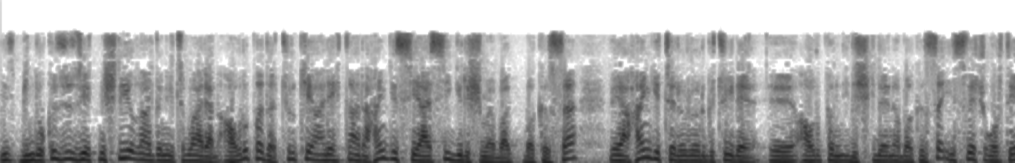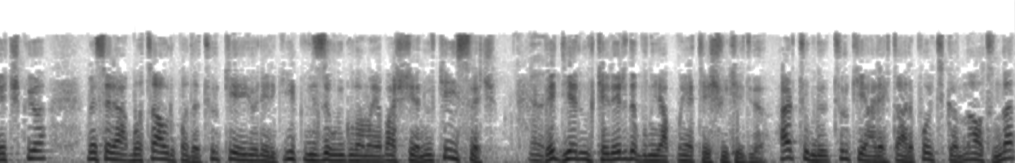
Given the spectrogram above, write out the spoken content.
1970'li yıllardan itibaren Avrupa'da Türkiye aleyhtarı hangi siyasi girişime bak bakılsa veya hangi terör örgütüyle e, Avrupa'nın ilişkilerine bakılsa İsveç ortaya çıkıyor. Mesela Batı Avrupa'da Türkiye'ye yönelik ilk vize uygulamaya başlayan ülke İsveç. Evet. Ve diğer ülkeleri de bunu yapmaya teşvik ediyor. Her türlü Türkiye aleyhtarı politikanın altından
